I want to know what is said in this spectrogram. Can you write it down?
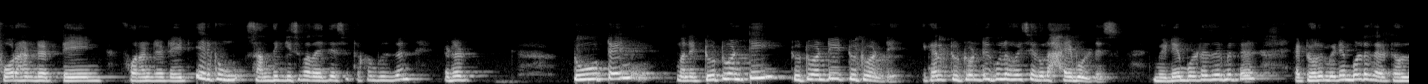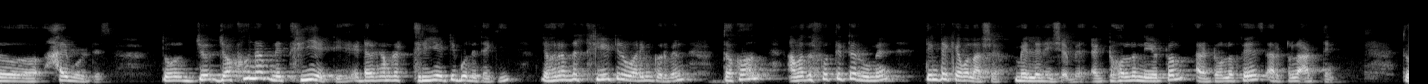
four hundred ten four hundred eight এরকম সামথিং কিছু বাজাইতেছে, তখন বুঝবেন এটা টু টেন মানে two twenty two twenty two twenty এখানে টু টোয়েন্টিগুলো হয়েছে, এগুলো হাই ভোল্টেজ মিডিয়াম ভোল্টেজের মধ্যে একটা হলো মিডিয়াম ভোল্টেজ আর একটা হলো হাই ভোল্টেজ তো যখন আপনি থ্রি এইটি এটাকে আমরা থ্রি এইটি বলে থাকি, যখন আপনি থ্রি এইটির ওয়ারিং করবেন, তখন আমাদের প্রত্যেকটা রুমে তিনটে কেবল আসে মেলেন হিসেবে। একটা হলো নিউট্রাল আর একটা হলো ফেজ আর একটা হলো আর্থিং তো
